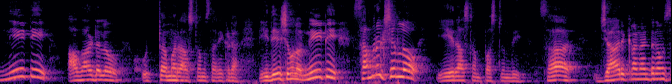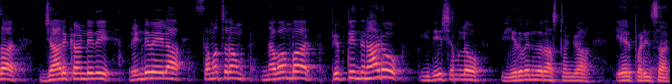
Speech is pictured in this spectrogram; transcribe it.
నీటి అవార్డులో ఉత్తమ రాష్ట్రం సార్ ఇక్కడ. ఈ దేశంలో నీటి సంరక్షణలో ఏ రాష్ట్రం ఫస్ట్ ఉంది? సార్ జార్ఖండ్ అంటున్నాం సార్. జార్ఖండ్ ఇది రెండు వేల సంవత్సరం నవంబర్ ఫిఫ్టీన్త్ నాడు ఈ దేశంలో ఇరవై ఎనిమిదో రాష్ట్రంగా ఏర్పడింది సార్.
